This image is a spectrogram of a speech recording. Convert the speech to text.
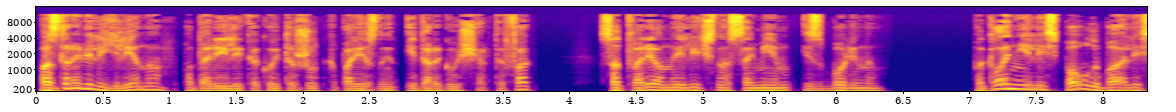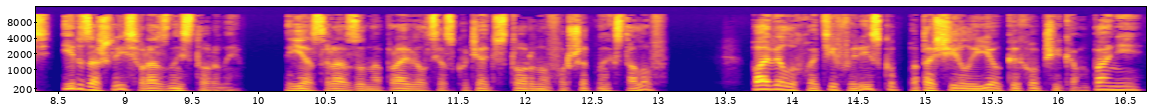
Поздравили Елену, подарили какой-то жутко полезный и дорогущий артефакт, сотворенный лично самим Избориным, поклонились, поулыбались и разошлись в разные стороны. Я сразу направился скучать в сторону фуршетных столов. Павел, ухватив Ириску, потащил ее к их общей компании.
